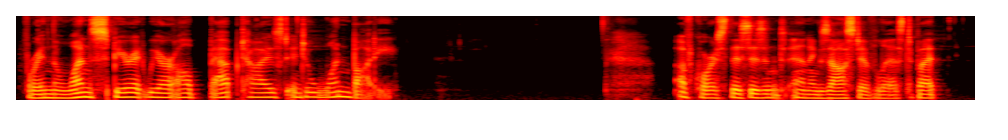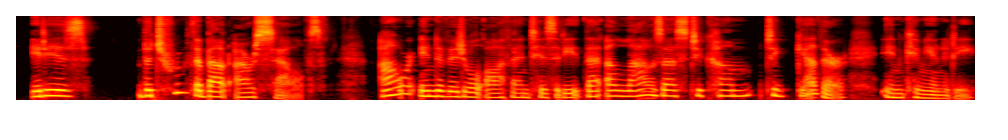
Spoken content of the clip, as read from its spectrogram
For in the one Spirit we are all baptized into one body of course, this isn't an exhaustive list, but it is the truth about ourselves, our individual authenticity that allows us to come together in community,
